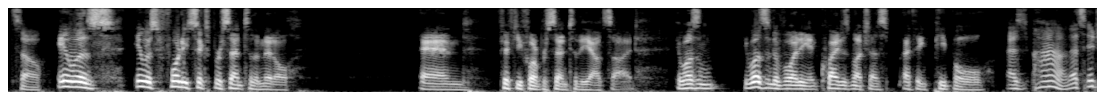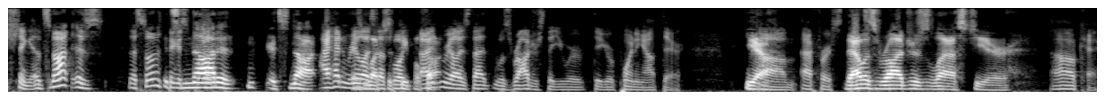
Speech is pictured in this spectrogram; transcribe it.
so it was it was forty six percent to the middle, and fifty four percent to the outside. It wasn't it wasn't avoiding it quite as much as I think people. As ah, that's interesting. It's not as that's not as big. It's as not. A, it's not. I hadn't realized that's what. I didn't realize that was Rodgers that you were that you were pointing out there. Yeah. Um, at first, that was Rodgers last year. Okay.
